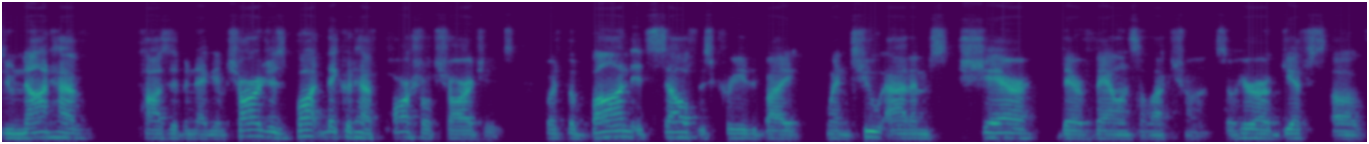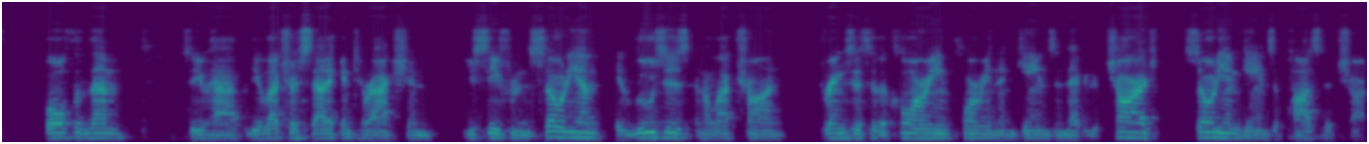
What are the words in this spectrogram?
do not have positive and negative charges, but they could have partial charges. But the bond itself is created by when two atoms share their valence electron. So here are gifts of both of them. So you have the electrostatic interaction you see from the sodium, it loses an electron, brings it to the chlorine. Chlorine then gains a negative charge. Sodium gains a positive charge.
